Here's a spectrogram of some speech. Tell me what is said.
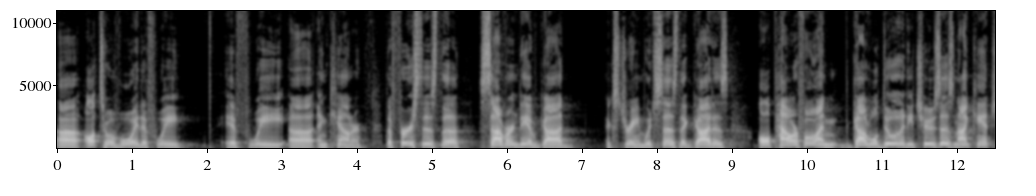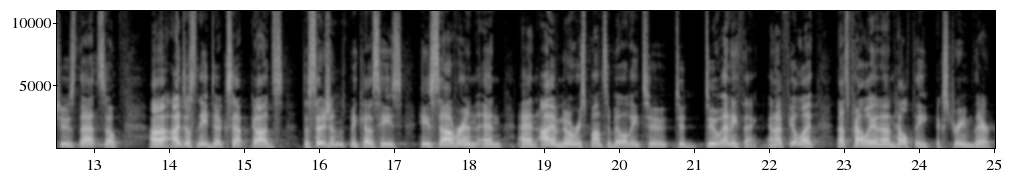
uh, ought to avoid if we, if we uh, encounter. The first is the sovereignty of God extreme, which says that God is all powerful and God will do what he chooses, and I can't choose that. So uh, I just need to accept God's decisions because he's, he's sovereign and, and I have no responsibility to, to do anything. And I feel like that's probably an unhealthy extreme there.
